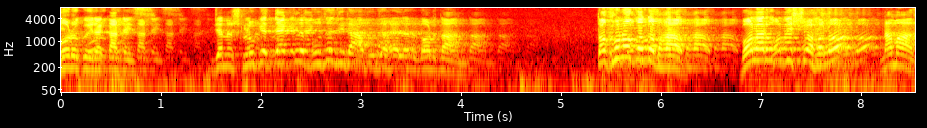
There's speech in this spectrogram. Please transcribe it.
বড় কইরা কাটিস যেন শ্লোকে দেখলে বুঝে দিলা আবু জাহেলের গর্দান। তখনও কত ভাব? বলার উদ্দেশ্য হলো নামাজ।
